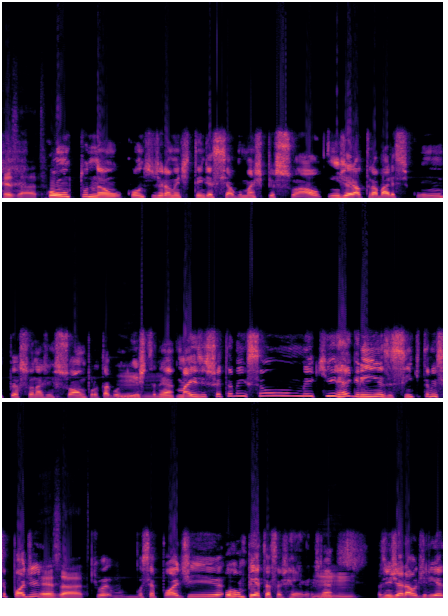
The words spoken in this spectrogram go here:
Exato. Conto não, o conto geralmente tende a ser algo mais pessoal. Em geral trabalha-se com um personagem só, um protagonista, uhum. né. Mas isso aí também são meio que regrinhas, assim, que também você pode. Exato. Que você pode corromper essas regras, né? uhum. né? Mas em geral eu diria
